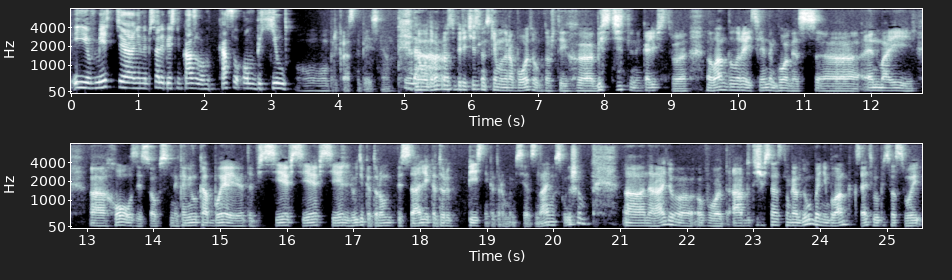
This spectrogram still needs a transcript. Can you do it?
И вместе они написали песню Castle on, Castle on the Hill. О, прекрасная песня. Да. Ну, давай просто перечислим, с кем он работал, потому что их э, бесчисленное количество. Ландел Рей, Селена Гомес, э, Энн Мари, Холзи, собственно, Камил Кабе, это все-все-все люди, которым писали, которые песни, которые мы все знаем, слышим э, на радио, вот. А в 2018 году Бенни Бланк, кстати, выпустил свой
